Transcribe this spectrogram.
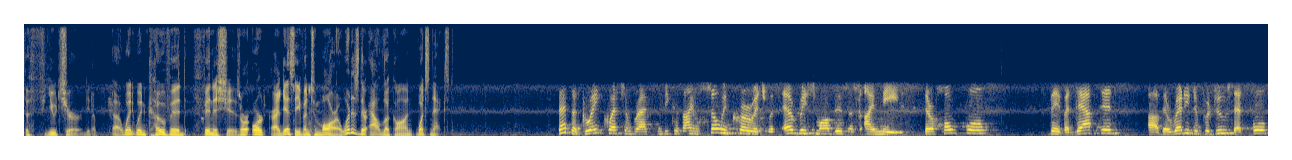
the future? You know, uh, when when COVID finishes, or, or I guess even tomorrow, what is their outlook on what's next? That's a great question, Braxton, because I am so encouraged with every small business I meet. They're hopeful, they've adapted, uh, they're ready to produce at full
